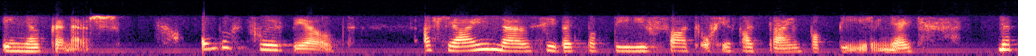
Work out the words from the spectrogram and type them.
en jou kinders om byvoorbeeld as jy nou sê dit papier vat of jy vat bruin papier en jy net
